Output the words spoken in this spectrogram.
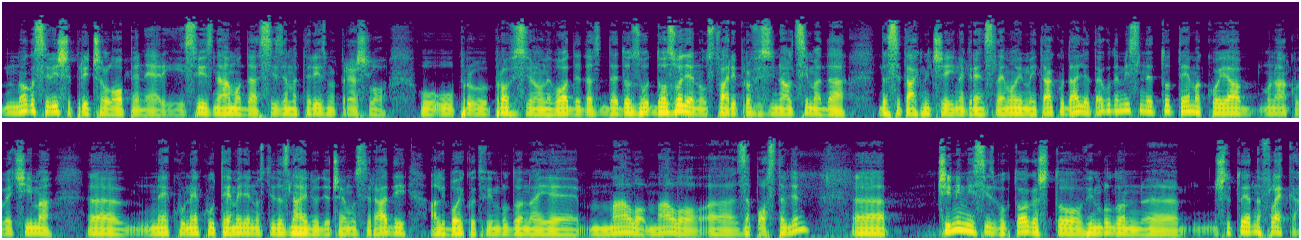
mnogo se više pričalo o open eri i svi znamo da se iz amaterizma prešlo u, u profesionalne vode, da, da je dozvoljeno u stvari profesionalcima da, da se takmiče i na Grand Slamovima i tako dalje, tako da mislim da je to tema koja onako već ima uh, neku, neku utemeljenost i da znaju ljudi o čemu se radi, ali bojkot Wimbledona je malo, malo uh, zapostavljen. Uh, Čini mi se zbog toga što Wimbledon, e, što je to jedna fleka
